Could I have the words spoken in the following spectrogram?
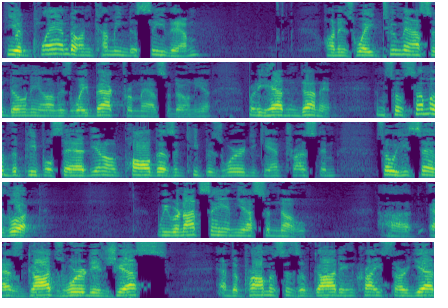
He had planned on coming to see them on his way to Macedonia, on his way back from Macedonia, but he hadn't done it. And so some of the people said, you know, Paul doesn't keep his word, you can't trust him. So he says, look, we were not saying yes and no. Uh, as God's word is yes, and the promises of God in Christ are yes,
